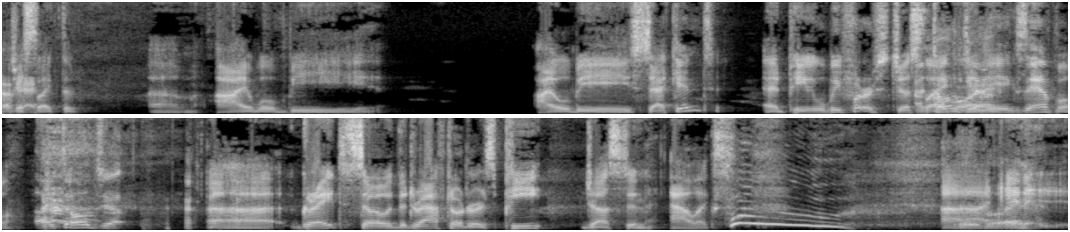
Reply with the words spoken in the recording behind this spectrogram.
okay. just like the. Um, I will be I will be second, and Pete will be first, just I like in the example. I told you. Uh, great. So the draft order is Pete, Justin, Alex. Woo! Uh, oh and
